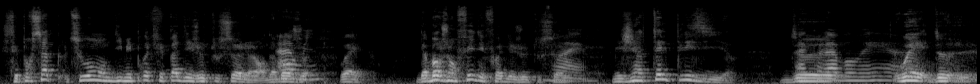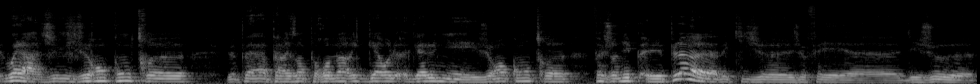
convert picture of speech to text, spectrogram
c'est pour ça que souvent on me dit mais pourquoi tu fais pas des jeux tout seul? Alors d'abord, Ah oui. ouais, d'abord j'en fais des fois des jeux tout seul, Ouais. mais j'ai un tel plaisir de. À collaborer. euh, Ouais, de voilà, je, je rencontre. euh, le, par, exemple, Romaric Galonnier, je rencontre, euh, enfin j'en ai plein avec qui je, je fais des jeux.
